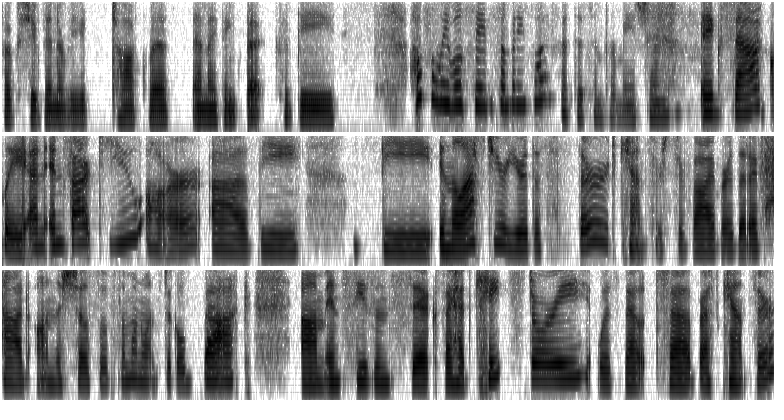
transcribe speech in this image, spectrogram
folks you've interviewed talk with, and I think that could be. Hopefully, we'll save somebody's life with this information. Exactly, and in fact, you are uh, the the in the last year, you're the third cancer survivor that I've had on the show. So if someone wants to go back um, in season six, I had Kate's story was about uh, breast cancer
